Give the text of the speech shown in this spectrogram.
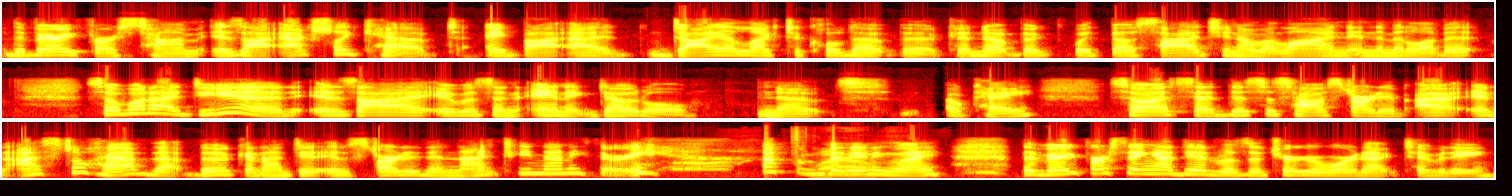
the very first time is I actually kept a, bi- a, dialectical notebook, a notebook with both sides, you know, a line in the middle of it. So what I did is I it was an anecdotal notes. Okay, so I said this is how I started, I, and I still have that book, and I did it started in 1993. wow. But anyway, the very first thing I did was a trigger word activity,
